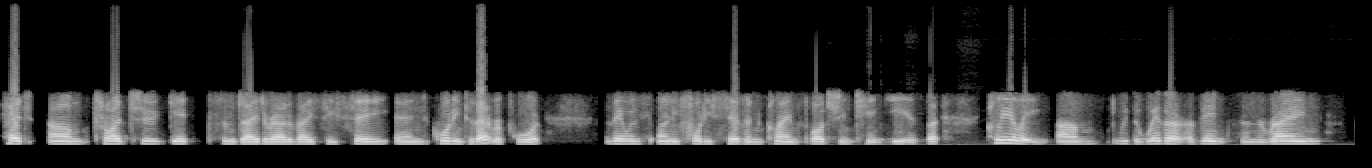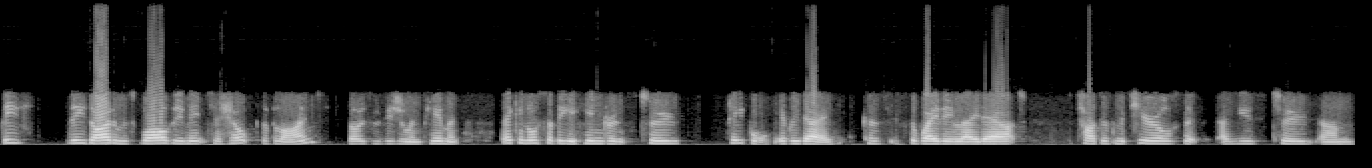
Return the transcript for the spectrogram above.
had um, tried to get some data out of ACC, and according to that report, there was only 47 claims lodged in 10 years. But clearly, um, with the weather events and the rain, these these items, while they're meant to help the blind, those with visual impairment, they can also be a hindrance to people every day because it's the way they're laid out, the type of materials that are used to, um,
